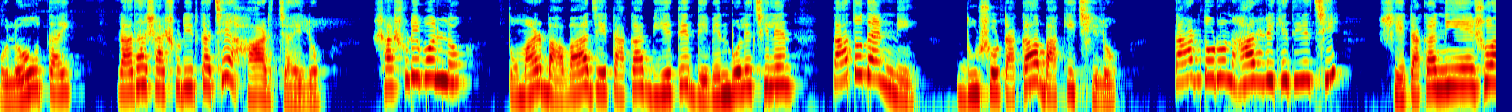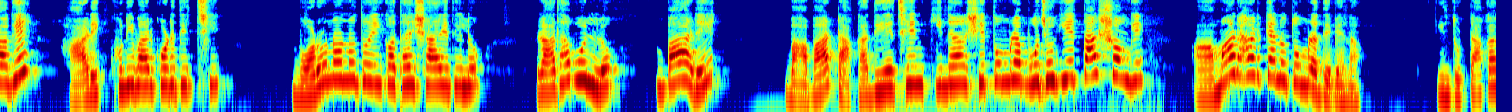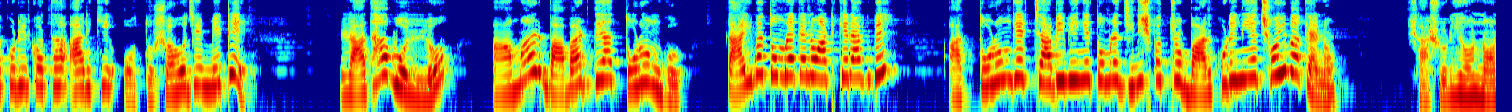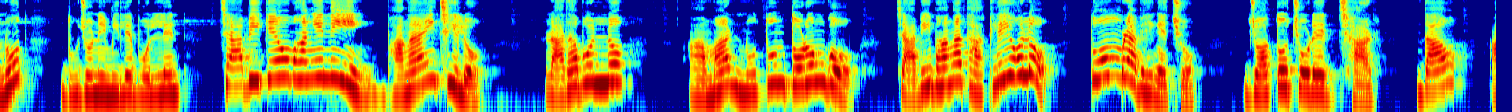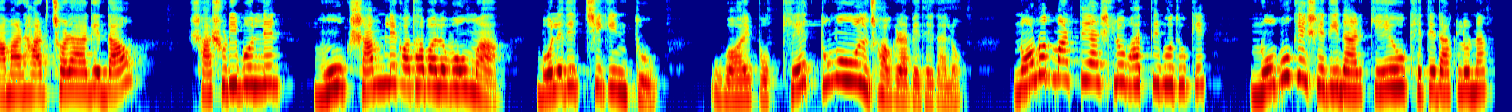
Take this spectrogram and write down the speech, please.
হলোও তাই রাধা শাশুড়ির কাছে হার চাইল। শাশুড়ি বলল তোমার বাবা যে টাকা বিয়েতে দেবেন বলেছিলেন, তা তো দেননি। দুশো টাকা বাকি ছিল। তার দরুন হার রেখে দিয়েছি। সে টাকা নিয়ে এসো আগে, হার এক্ষুনি বার করে দিচ্ছি। বড় ননদ এই কথায় সায় দিল। রাধা বলল, বা রে, বাবা টাকা দিয়েছেন কিনা সে তোমরা বোঝো গিয়ে তার সঙ্গে। আমার হার কেন তোমরা দেবে না? কিন্তু টাকা কড়ির কথা আর কি অত সহজে মেটে? রাধা বলল আমার বাবার দেয়া তোরঙ্গ, তাই বা তোমরা কেন আটকে রাখবে? আর তোরঙ্গের চাবি ভেঙে তোমরা জিনিসপত্র বার করে নিয়েছই বা কেন? শাশুড়ি ও ননদ দুজনে মিলে বললেন, চাবি কেউ ভাঙেনি, ভাঙাই ছিল। রাধা বলল, আমার নতুন তোরঙ্গ, চাবি ভাঙা থাকলেই হলো, তোমরা ভেঙেছ। যত চোরের ঝাড়, দাও, আমার হাড় ছড়া আগে দাও। শাশুড়ি বললেন মুখ সামলে কথা বলো বৌমা, বলে দিচ্ছি কিন্তু। উভয় পক্ষে তুমুল ঝগড়া বেঁধে গেল। ননদ মারতে আসলো ভাতৃবধূকে। নবুকে সেদিন আর কেউ খেতে ডাকলো না।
